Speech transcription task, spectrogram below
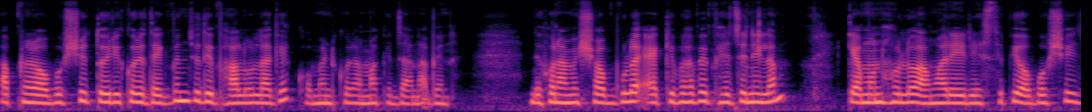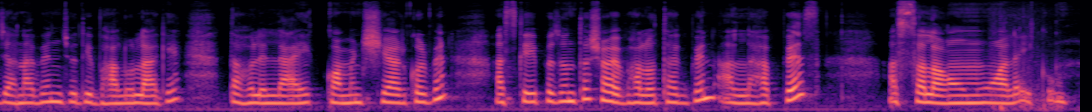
আপনারা অবশ্যই তৈরি করে দেখবেন। যদি ভালো লাগে কমেন্ট করে আমাকে জানাবেন। দেখুন, আমি সবগুলো একইভাবে ভেজে নিলাম। কেমন হলো আমার এই রেসিপি অবশ্যই জানাবেন। যদি ভালো লাগে, তাহলে লাইক কমেন্ট শেয়ার করবেন। আজকে এই পর্যন্ত সবাই ভালো থাকবেন। আল্লাহ হাফেজ। আসসালামু আলাইকুম।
